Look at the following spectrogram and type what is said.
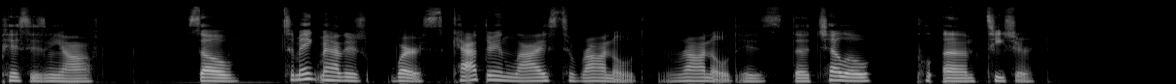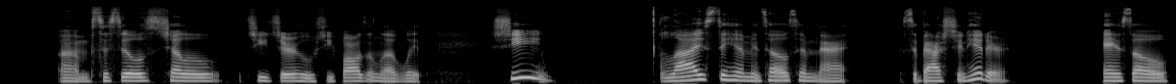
pisses me off. So to make matters worse, Catherine lies to Ronald. Ronald is the cello um, teacher. Um, Cecile's cello teacher, who she falls in love with, she lies to him and tells him that Sebastian hit her. And so,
